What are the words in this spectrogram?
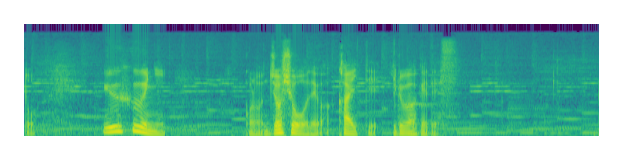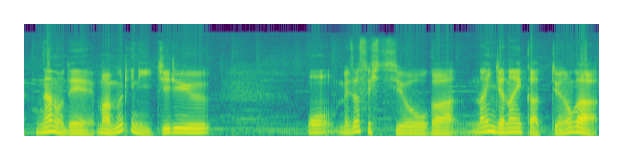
というふうに、この序章では書いているわけです。なので、まあ無理に一流を目指す必要がないんじゃないかっていうのが、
